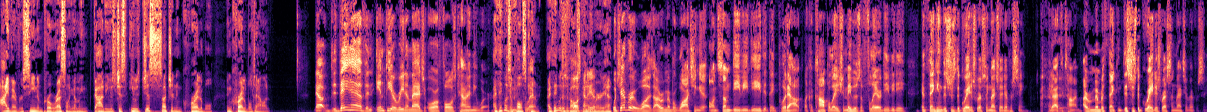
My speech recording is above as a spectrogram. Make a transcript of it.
I've ever seen in pro wrestling. I mean, God, he was just he was just such an incredible, incredible talent. Now, did they have an empty arena match or a Falls Count Anywhere? I think it was a Him false and count. I think it was, It a Falls Count Anywhere. Yeah. Whichever it was, I remember watching it on some DVD that they put out, like a compilation. Maybe it was a Flair DVD, and thinking this was the greatest wrestling match I'd ever seen. You know, at the time, I remember thinking this is the greatest wrestling match I've ever seen.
